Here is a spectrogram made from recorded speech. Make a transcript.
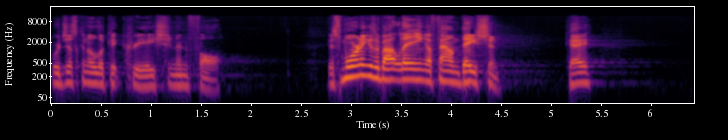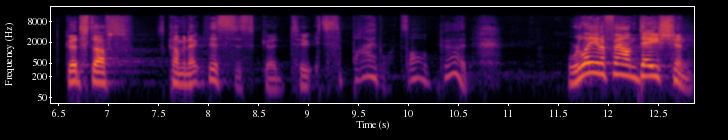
we're just going to look at creation and fall. This morning is about laying a foundation. Okay? Good stuff's coming next. This is good too. It's the Bible, it's all good. We're laying a foundation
